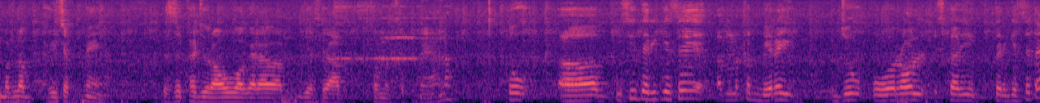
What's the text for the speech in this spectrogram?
मतलब हिचकते हैं। जैसे खजुराहो वगैरह, जैसे आप समझ सकते हैं ना? तो आ, इसी तरीके से मतलब मेरा जो ओवरऑल इसका एक तरीके से था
